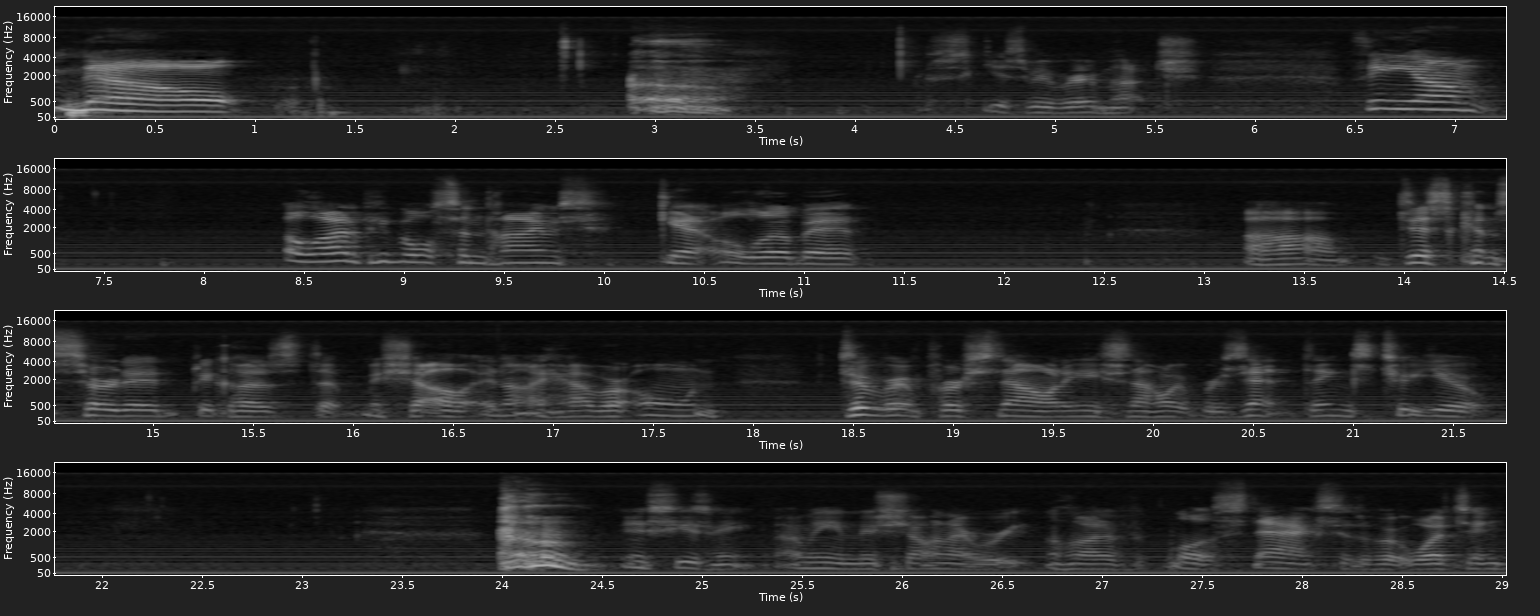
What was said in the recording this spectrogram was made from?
Now, excuse me very much. The um, a lot of people sometimes get a little bit uh, disconcerted because Michele and I have our own different personalities and how we present things to you. Excuse me. I mean, Michele and I were eating a lot of little snacks as we were watching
